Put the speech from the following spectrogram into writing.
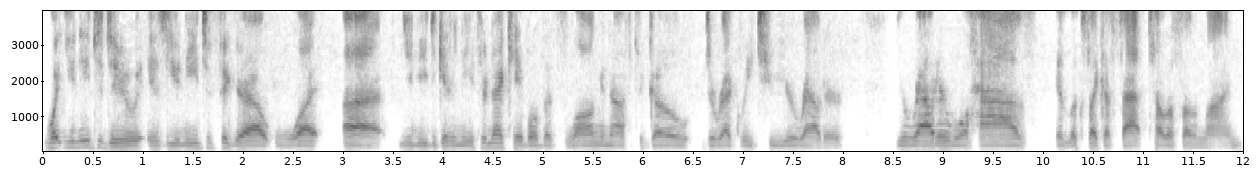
what you need to do is you need to figure out what uh, you need to get an Ethernet cable that's long enough to go directly to your router. Your router will have, it looks like a fat telephone line,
